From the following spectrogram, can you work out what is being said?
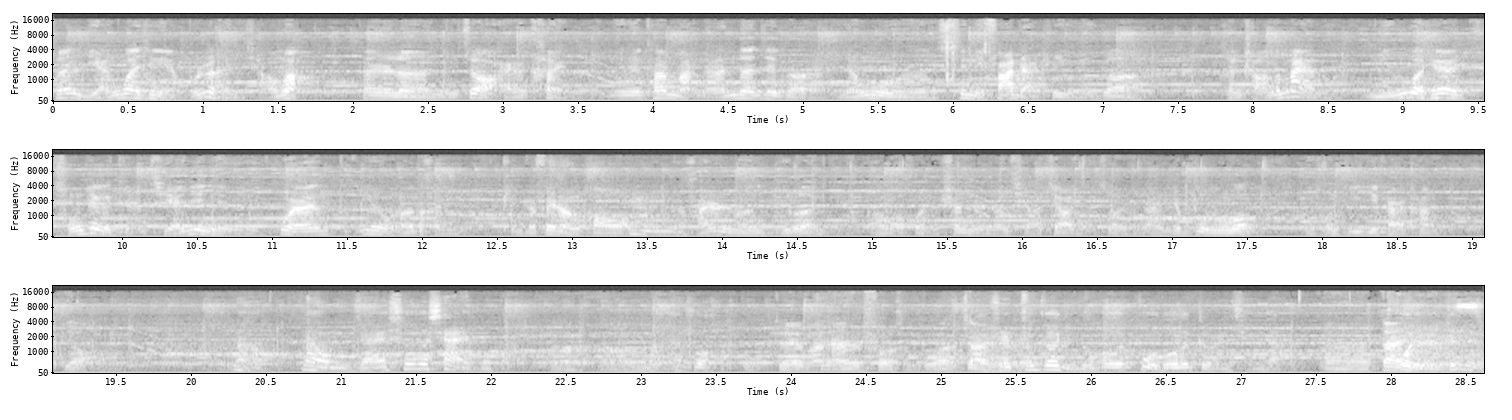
虽然连贯性也不是很强吧，但是呢，你最好还是看一看，因为它马南的这个人物心理发展是有一个很长的脉络。你如果现在从这个点截进去，你固然因为我说它很品质非常高，还是能娱乐你，包括或者甚至能起到教育作用，但是就不如你从第一季开始看比较好。那好，那我们来说说下一步吧。嗯，马南说了好多。对，马南说了很多，但是朱哥你都会过多的个人情感。呃，但是或者真的有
